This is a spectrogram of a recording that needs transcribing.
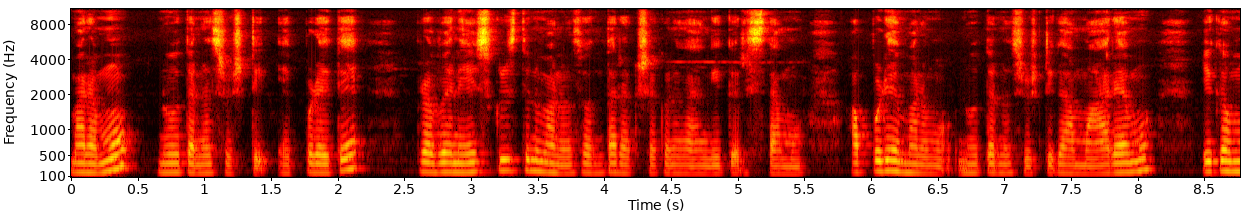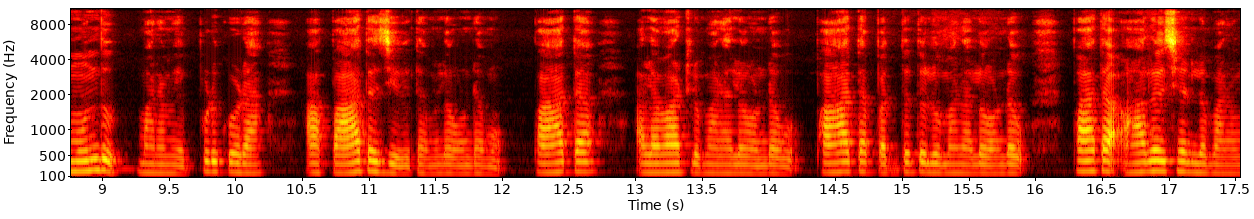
మనము నూతన సృష్టి. ఎప్పుడైతే ప్రభు యేసుక్రీస్తును మనం సొంత రక్షకునిగా అంగీకరిస్తామో అప్పుడే మనము నూతన సృష్టిగా మారాము. ఇక ముందు మనం ఎప్పుడు కూడా ఆ పాత జీవితంలో ఉండము. పాత అలవాట్లు మనలో ఉండవు. పాత పద్ధతులు మనలో ఉండవు. పాత ఆలోచనలు మనం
